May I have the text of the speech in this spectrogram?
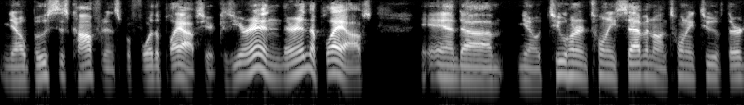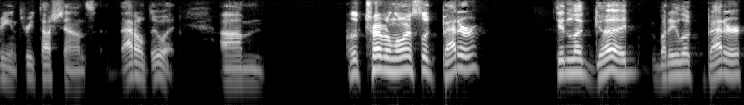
You know, boost his confidence before the playoffs here because you're in, they're in the playoffs, and um, you know, 227 on 22 of 30 and three touchdowns, that'll do it. Um, look, Trevor Lawrence looked better. Didn't look good, but he looked better.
